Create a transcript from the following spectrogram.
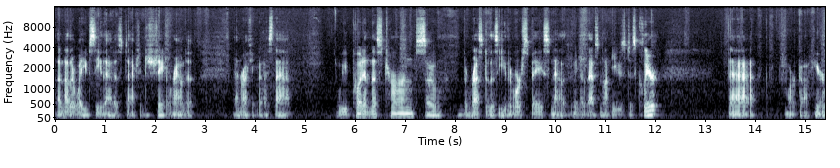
Another way you'd see that is to actually just shade around it and recognize that. We put in this turn, so the rest of this either or space, now that we know that's not used, is clear. That mark off here,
